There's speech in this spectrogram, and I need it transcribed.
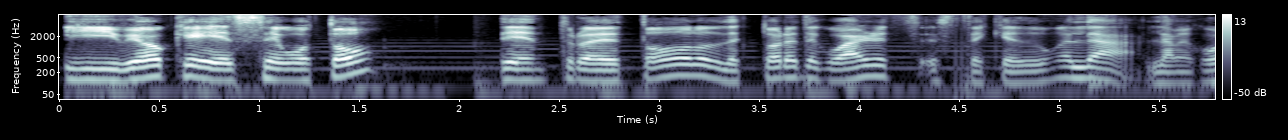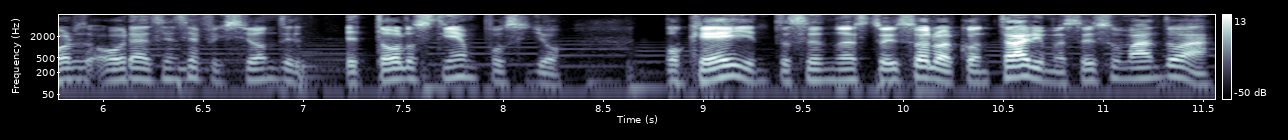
y veo que se votó dentro de todos los lectores de Wired, este, que Dune es la, mejor obra de ciencia ficción de, todos los tiempos. Y yo, ok, entonces no estoy solo, al contrario, me estoy sumando a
